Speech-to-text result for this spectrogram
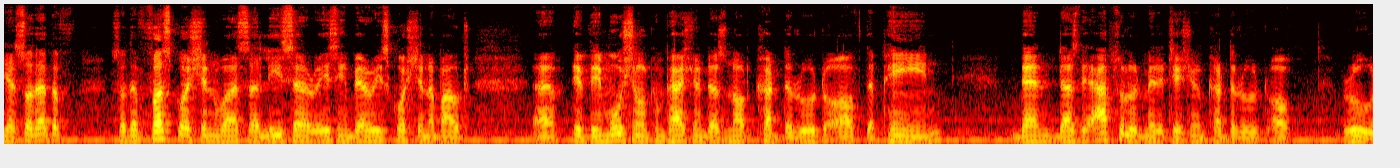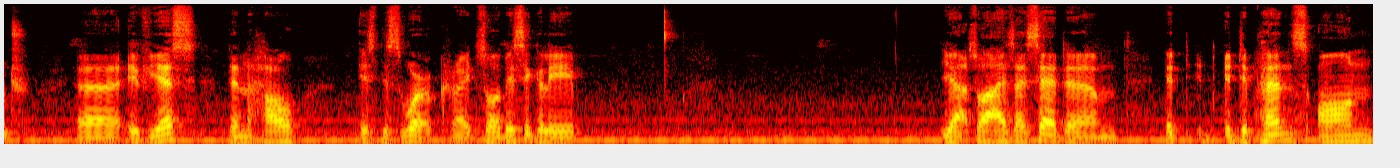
Yeah, so that the so the first question was uh, Lisa raising Barry's question about uh, if the emotional compassion does not cut the root of the pain, then does the absolute meditation cut the root of root? Uh, if yes, then how is this work, right? So basically, yeah, so as I said, um, it, it, it, depends on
